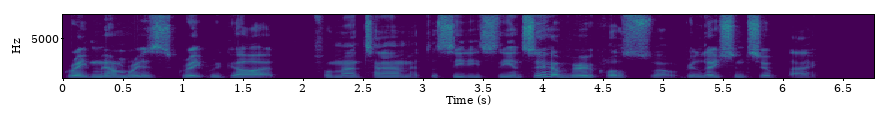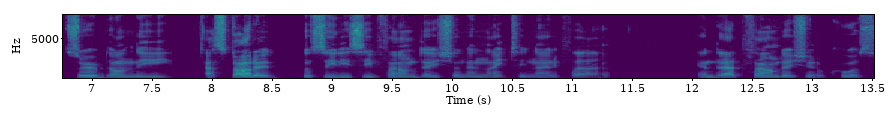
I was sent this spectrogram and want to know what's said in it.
great memories, great regard for my time at the CDC, and still have a very close uh, relationship. I served on the, I started the CDC Foundation in 1995, and that foundation, of course,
